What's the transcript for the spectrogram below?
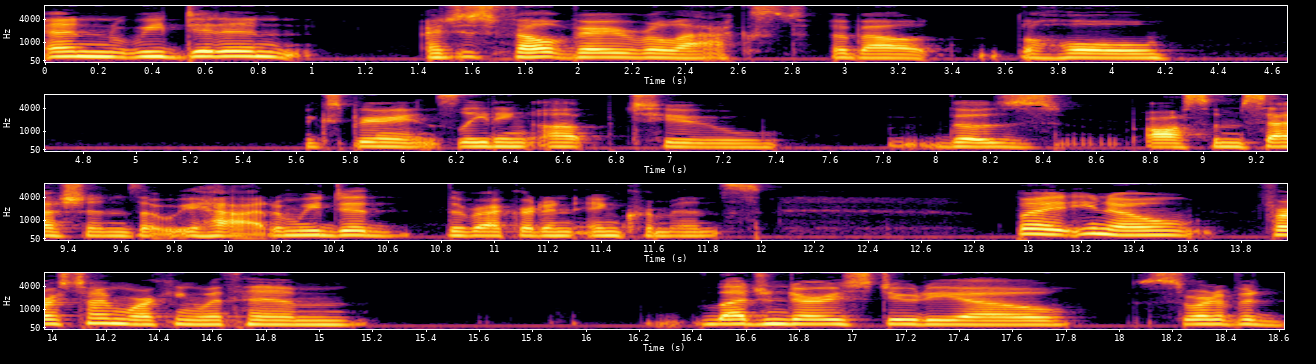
and we didn't I just felt very relaxed about the whole experience leading up to those awesome sessions that we had. And we did the record in increments. But, you know, first time working with him, legendary studio, sort of a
